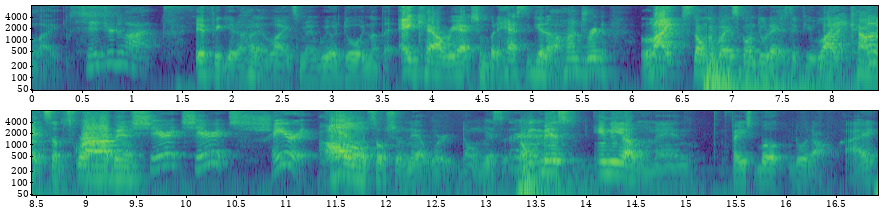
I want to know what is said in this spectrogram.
likes. Hundred lots. If it get a hundred likes, man, we'll do another ACAL reaction, but it has to get a hundred likes. The only way it's gonna do that is if you like, comment, oh, subscribe, and share it, share it, share it. all on social network. Don't miss it. sir. Don't miss any of them, man. Facebook, do it all. All right.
